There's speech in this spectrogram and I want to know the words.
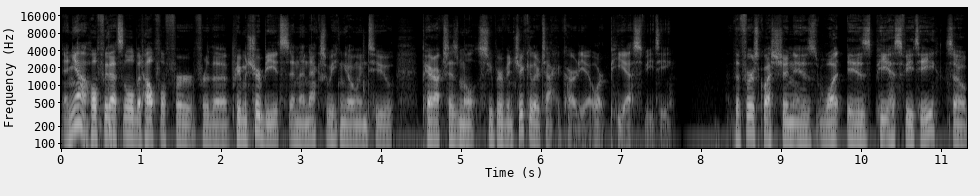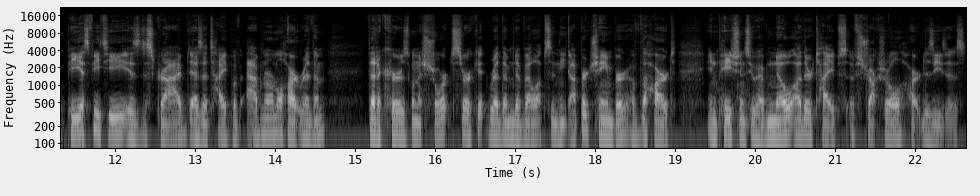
and yeah, hopefully that's a little bit helpful for for the premature beats. And then next we can go into paroxysmal supraventricular tachycardia or PSVT. The first question is what is PSVT? So PSVT is described as a type of abnormal heart rhythm that occurs when a short circuit rhythm develops in the upper chamber of the heart in patients who have no other types of structural heart diseases.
